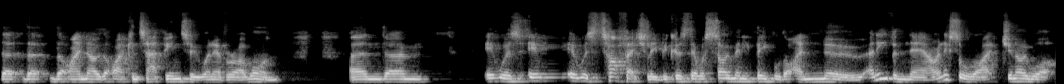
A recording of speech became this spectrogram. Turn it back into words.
that, that that I know that I can tap into whenever I want. And um, it was it it was tough actually because there were so many people that I knew, and even now, and it's all right. Do you know what?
